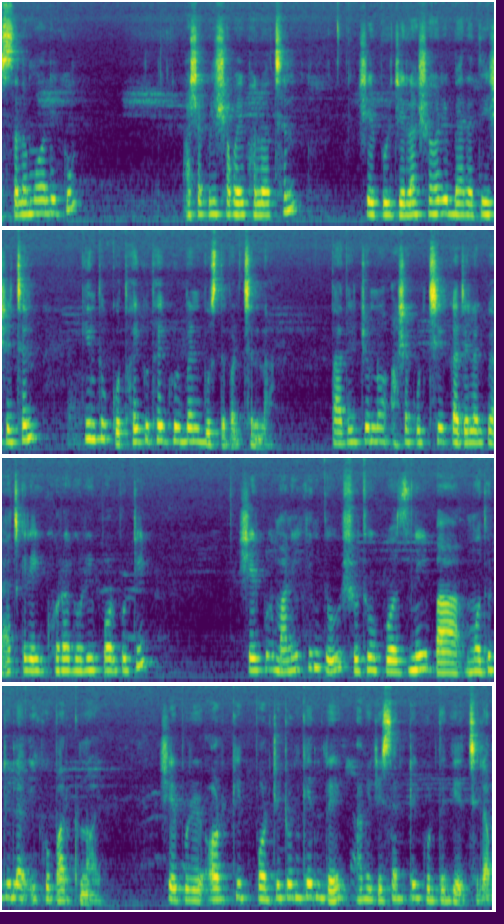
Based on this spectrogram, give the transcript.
আসসালামু আলাইকুম। আশা করি সবাই ভালো আছেন। শেরপুর জেলা শহরে বেড়াতে এসেছেন, কিন্তু কোথায় কোথায় ঘুরবেন বুঝতে পারছেন না। তাদের জন্য আশা করছি কাজে লাগবে আজকের এই ঘোরাঘুরি পর্বটি। শেরপুর মানেই কিন্তু শুধু গজনি বা মধুটিলা ইকো পার্ক নয়। শেরপুরের অর্কিড পর্যটন কেন্দ্রে আমি রিসেন্টলি ঘুরতে গিয়েছিলাম।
